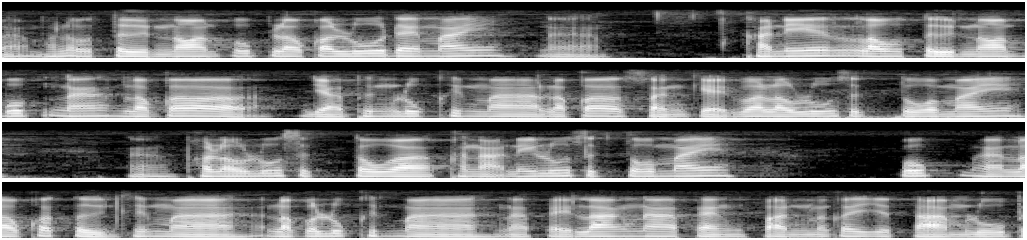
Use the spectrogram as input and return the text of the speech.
นะพอเราตื่นนอนปุ๊บเราก็รู้ได้ไหมนะคราวนี้เราตื่นนอนปุ๊บนะเราก็อย่าเพิ่งลุกขึ้นมาเราก็สังเกตว่าเรารู้สึกตัวไหมนะพอเรารู้สึกตัวขณะนี้รู้สึกตัวไหมปุ๊บเราก็ตื่นขึ้นมา เราก็ลุกขึ้นมานะไปล้างหน้าแปรงฟันมันก็จะตามรู้ไป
